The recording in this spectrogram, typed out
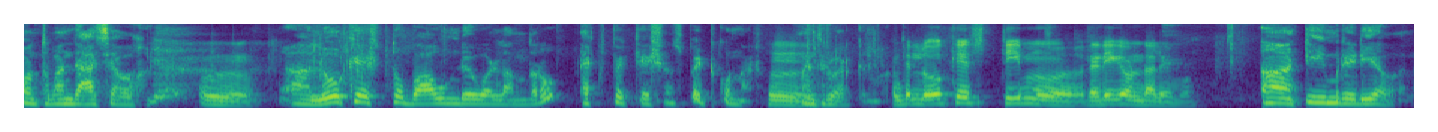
కొంతమంది ఆశావహులు. లోకేష్తో బాగుండే వాళ్ళందరూ ఎక్స్పెక్టేషన్స్ పెట్టుకున్నారు మంత్రివర్గంలో. అంటే లోకేష్ టీం రెడీగా ఉండాలేమో? ఆ టీం రెడీ అవ్వాలని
